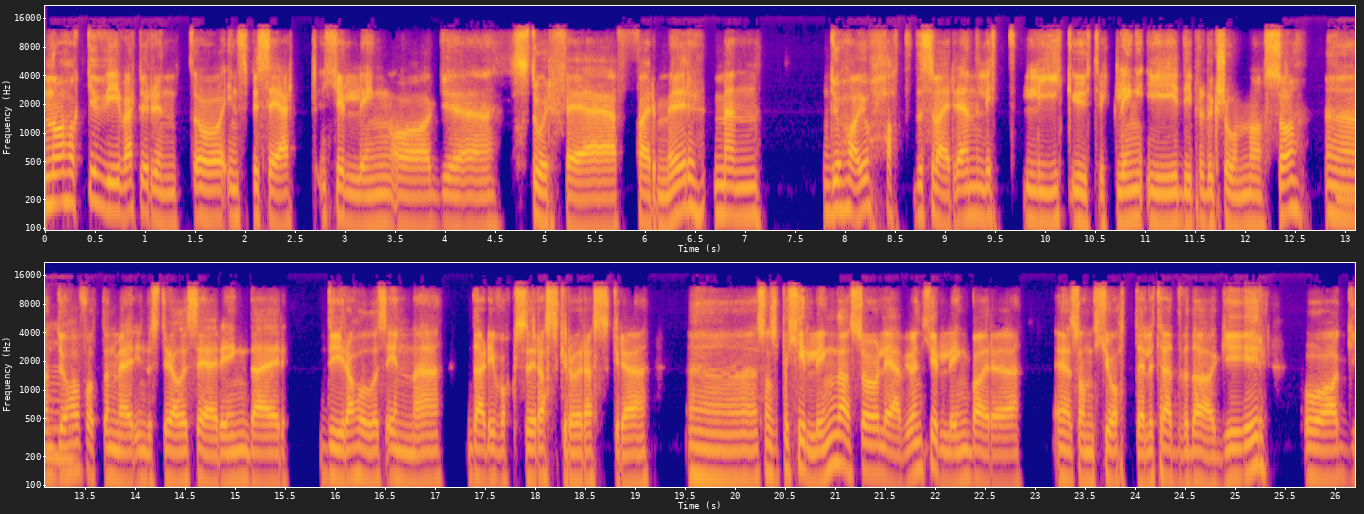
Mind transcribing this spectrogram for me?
Nå har ikke vi vært rundt og inspisert kylling og storfefarmer, men du har jo hatt dessverre en litt lik utvikling i de produksjonene også. Uh, mm. Du har fått en mer industrialisering der dyra holdes inne, der de vokser raskere og raskere. Uh, sånn som på kylling, da, så lever jo en kylling bare sånn 28 eller 30 dager. Og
